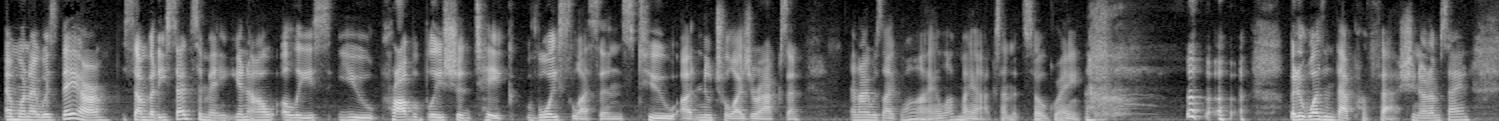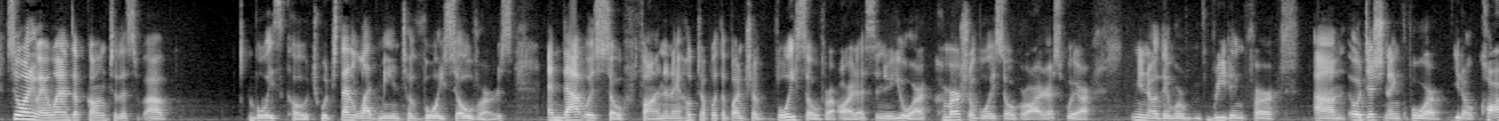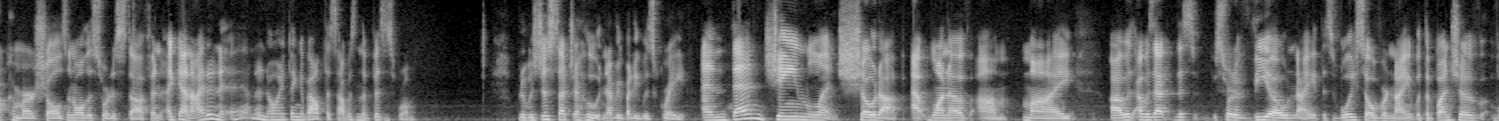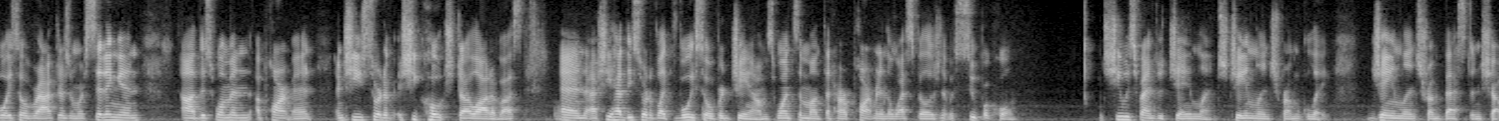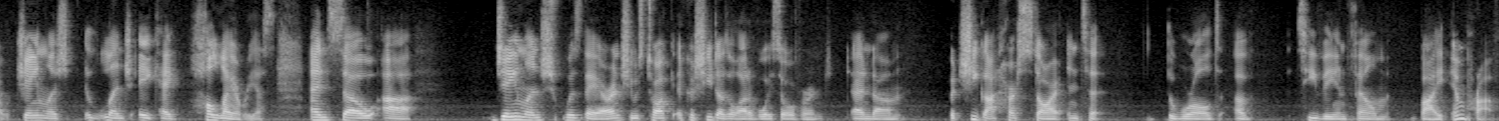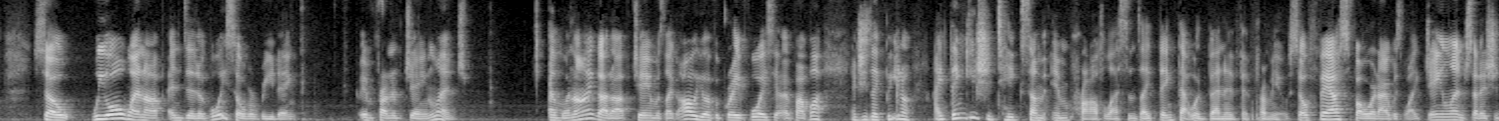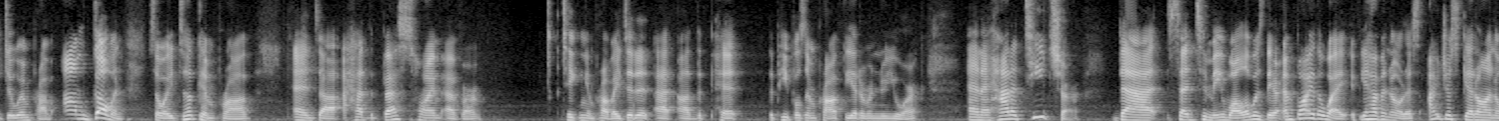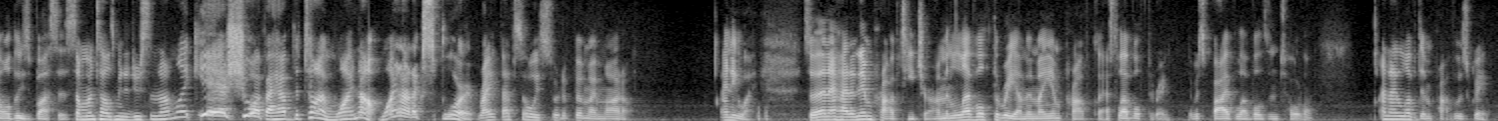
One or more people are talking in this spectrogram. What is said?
and when I was there, somebody said to me, you know, Elyse, you probably should take voice lessons to uh, neutralize your accent and I was like, why? I love my accent. It's so great. but it wasn't that profesh, you know what I'm saying? So anyway, I wound up going to this uh, voice coach, which then led me into voiceovers. And that was so fun. And I hooked up with a bunch of voiceover artists in New York, commercial voiceover artists, where, you know, they were reading for, um, auditioning for, you know, car commercials and all this sort of stuff. And again, I didn't, I didn't know anything about this. I was in the business world. But it was just such a hoot, and everybody was great. And then Jane Lynch showed up at one of um, my. I was, I was at this sort of VO night, this voiceover night with a bunch of voiceover actors, and we're sitting in uh, this woman apartment, and she sort of she coached a lot of us, and uh, she had these sort of like voiceover jams once a month in her apartment in the West Village, and it was super cool. She was friends with Jane Lynch, Jane Lynch from Glee, Jane Lynch from Best in Show, Jane Lynch, Lynch, AK, hilarious, and so. Uh, Jane Lynch was there, and she was talking because she does a lot of voiceover, and and um, but she got her start into the world of TV and film by improv. So we all went up and did a voiceover reading in front of Jane Lynch. And when I got up, Jane was like, "Oh, you have a great voice," blah blah. And she's like, "But you know, I think you should take some improv lessons. I think that would benefit from you." So fast forward, I was like, Jane Lynch said I should do improv. I'm going. So I took improv, and uh, I had the best time ever taking improv. I did it at uh, the Pit, the People's Improv Theater in New York, and I had a teacher that said to me while I was there, and by the way, if you haven't noticed, I just get on all these buses. Someone tells me to do something, I'm like, yeah, sure, if I have the time, why not? Why not explore it, right? That's always sort of been my motto. Anyway, so then I had an improv teacher. I'm in level three. I'm in my improv class, level three. There was five levels in total, and I loved improv. It was great.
